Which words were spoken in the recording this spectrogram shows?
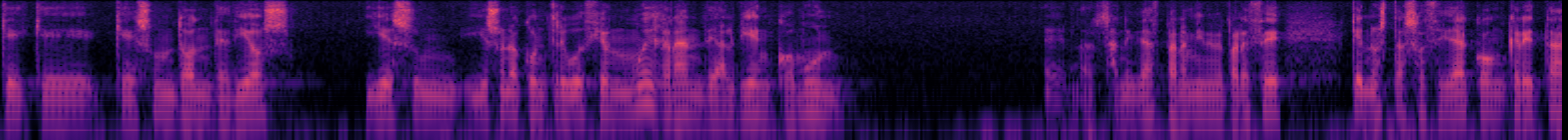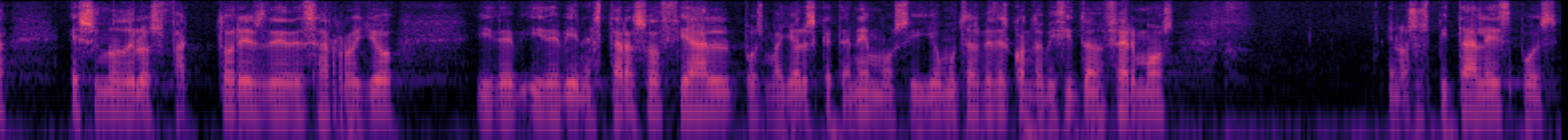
Que, es un don de Dios y es, un, y es una contribución muy grande al bien común. Eh, la sanidad para mí me parece que nuestra sociedad concreta es uno de los factores de desarrollo y de, bienestar social pues mayores que tenemos. Y yo muchas veces cuando visito enfermos en los hospitales, pues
